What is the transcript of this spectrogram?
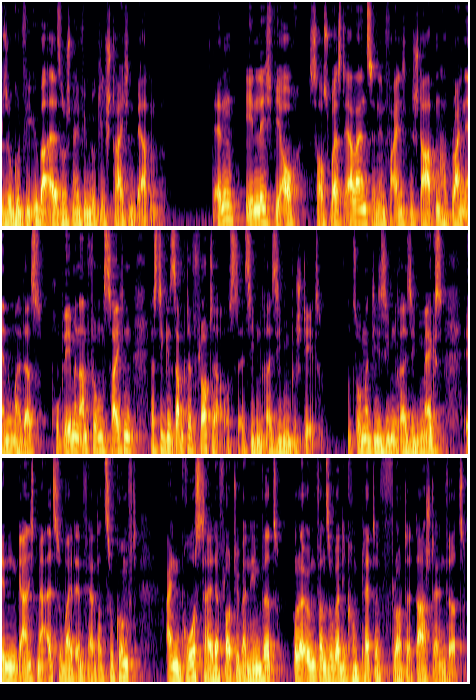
so gut wie überall so schnell wie möglich streichen werden. Denn ähnlich wie auch Southwest Airlines in den Vereinigten Staaten hat Ryanair nun mal das Problem in Anführungszeichen, dass die gesamte Flotte aus der 737 besteht und somit die 737 MAX in gar nicht mehr allzu weit entfernter Zukunft einen Großteil der Flotte übernehmen wird oder irgendwann sogar die komplette Flotte darstellen wird.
